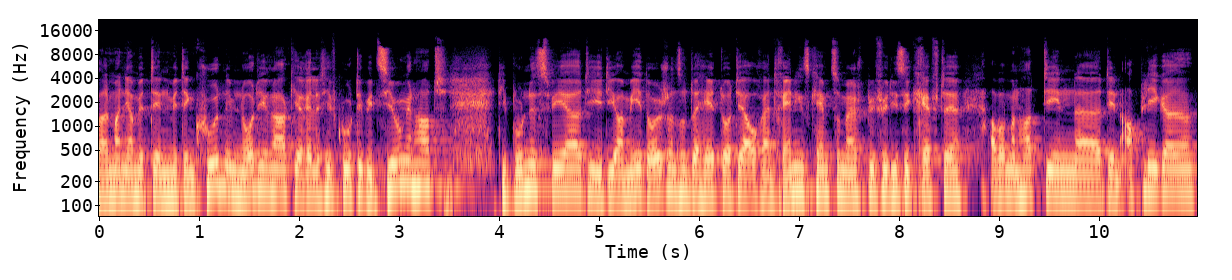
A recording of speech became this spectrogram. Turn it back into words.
weil man ja mit den, mit den Kurden im Nordirak ja relativ gute Beziehungen hat. Die Bundeswehr, die, die Armee Deutschlands unterhält dort ja auch ein Trainingscamp zum Beispiel für diese Kräfte. Aber man hat den, äh, den Ableger,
